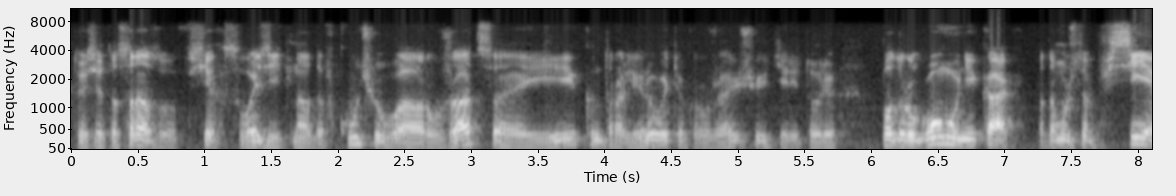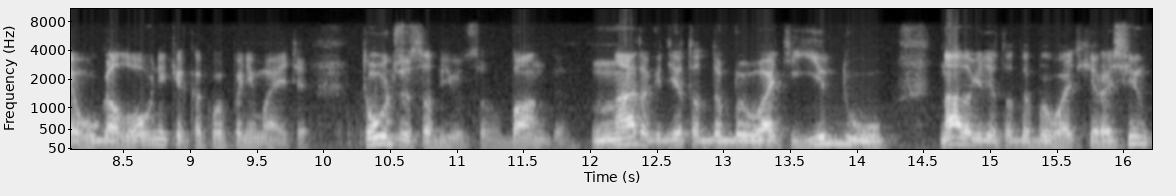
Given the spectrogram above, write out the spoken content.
То есть это сразу всех свозить надо в кучу, вооружаться и контролировать окружающую территорию. По-другому никак, потому что все уголовники, как вы понимаете, тут же собьются в банды. Надо где-то добывать еду, надо где-то добывать керосин,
